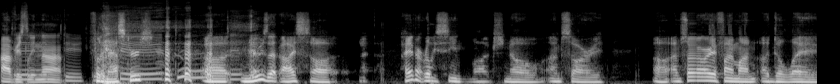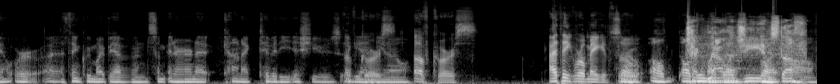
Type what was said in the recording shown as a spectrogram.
Obviously not. for the Masters. uh, news that I saw, I haven't really seen much. No, I'm sorry. Uh, I'm sorry if I'm on a delay, or I think we might be having some internet connectivity issues Of again. course, You know, of course. I think we'll make it so through. I'll, I'll do my best, Technology and but, stuff. um,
